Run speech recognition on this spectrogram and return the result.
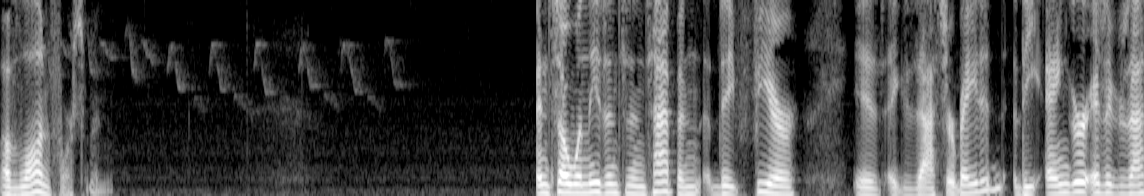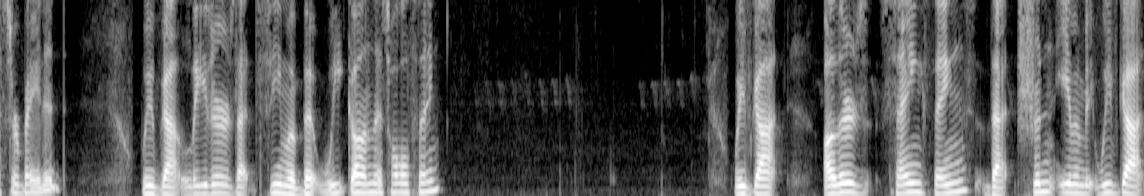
of law enforcement. And so when these incidents happen, the fear is exacerbated, the anger is exacerbated. We've got leaders that seem a bit weak on this whole thing. We've got others saying things that shouldn't even be. We've got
